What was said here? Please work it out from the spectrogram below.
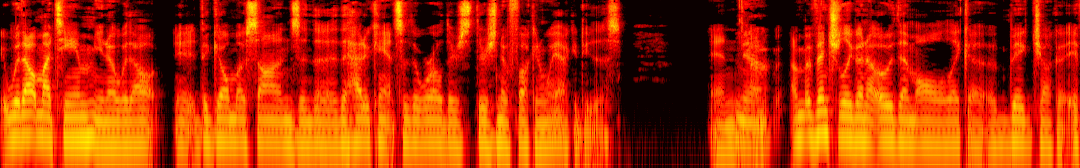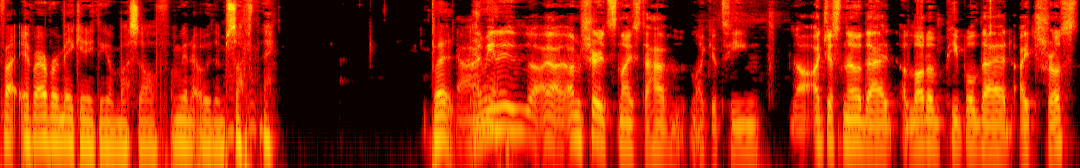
without my team, you know, without uh, the Gilmo Sans and the the Hadoucants of the world, there's there's no fucking way I could do this. And Yeah. I'm, I'm eventually going to owe them all like a, a big chunk of if I if I ever make anything of myself, I'm going to owe them something. But I mean, I, I'm sure it's nice to have like a team. Uh, I just know that a lot of people that I trust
